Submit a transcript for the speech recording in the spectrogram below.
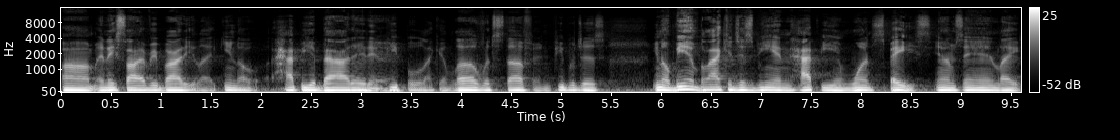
um, and they saw everybody like, you know, happy about it and people like in love with stuff and people just, you know, being black and just being happy in one space, you know what I'm saying? Like,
